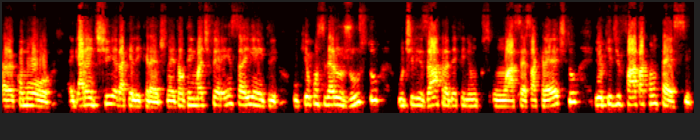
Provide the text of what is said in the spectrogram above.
eh, como garantia daquele crédito. Né? Então, tem uma diferença aí entre o que eu considero justo utilizar para definir um, um acesso a crédito e o que de fato acontece.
